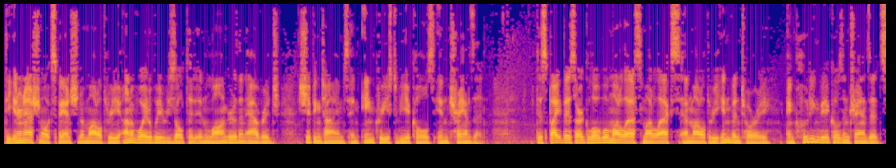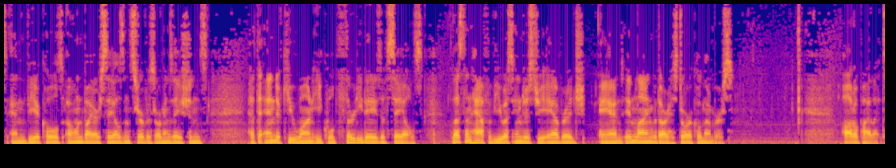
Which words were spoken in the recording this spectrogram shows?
the international expansion of Model 3 unavoidably resulted in longer than average shipping times and increased vehicles in transit. Despite this, our global Model S, Model X, and Model 3 inventory, including vehicles in transits and vehicles owned by our sales and service organizations, at the end of Q1 equaled 30 days of sales, less than half of U.S. industry average and in line with our historical numbers. Autopilot.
